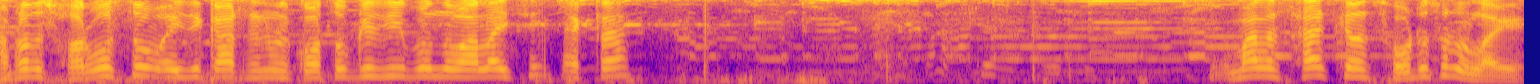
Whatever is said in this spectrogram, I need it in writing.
আপনাদের সর্বোচ্চ এই যে কাটছেন কত কেজি পর্যন্ত মাল আইছে? একটা? মালের সাইজ কেমন? ছোট ছোট লাগে।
